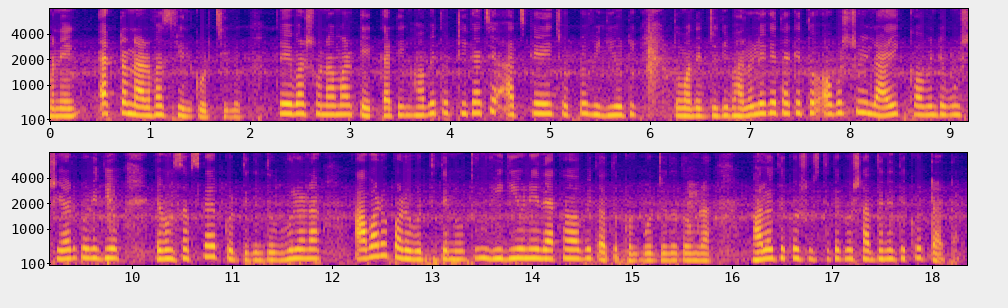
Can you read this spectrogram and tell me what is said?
মানে একটা নার্ভাস ফিল করছিল। তো এবার সোনামার কেক কাটিং হবে। তো ঠিক আছে, আজকের এই ছোট্ট ভিডিওটি তোমাদের যদি ভালো লেগে থাকে তো অবশ্যই লাইক, কমেন্ট এবং শেয়ার করে দিও এবং সাবস্ক্রাইব করতে কিন্তু ভুলো না। আবারও পরবর্তীতে নতুন ভিডিও নিয়ে দেখা হবে। ততক্ষণ পর্যন্ত তোমরা ভালো থেকো, সুস্থ থেকো, সাবধানে থেকো। টাটা।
